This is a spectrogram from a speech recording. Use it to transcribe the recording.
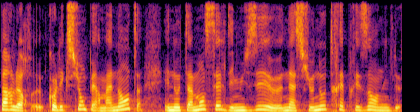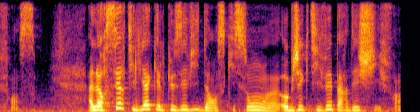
par leurs euh, collections permanentes, et notamment celles des musées euh, nationaux très présents en Île-de-France. Alors certes, il y a quelques évidences qui sont euh, objectivées par des chiffres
